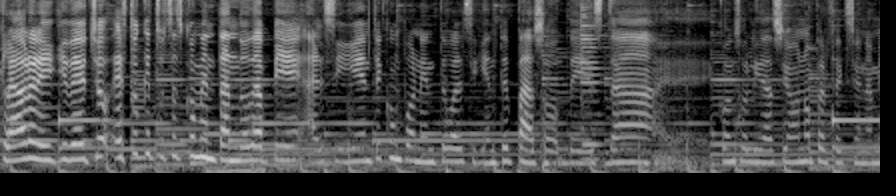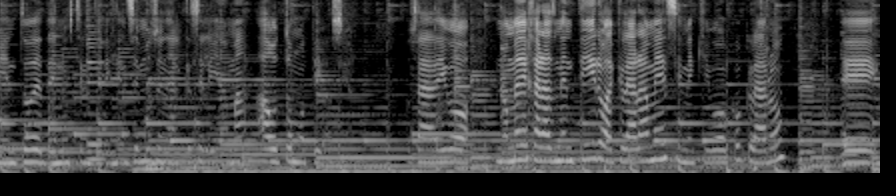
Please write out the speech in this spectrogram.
Claro, Eric, y de hecho, esto que tú estás comentando da pie al siguiente componente o al siguiente paso de esta eh, consolidación o perfeccionamiento de, de, nuestra inteligencia emocional que se le llama automotivación. O sea, digo, no me dejarás mentir o aclárame si me equivoco, claro. Eh,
